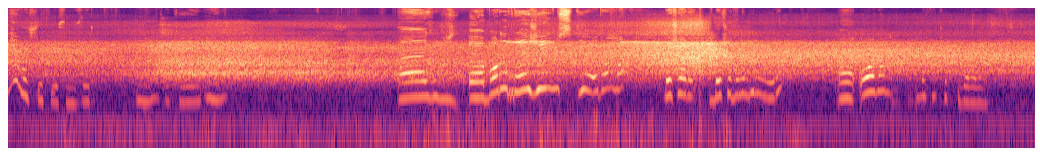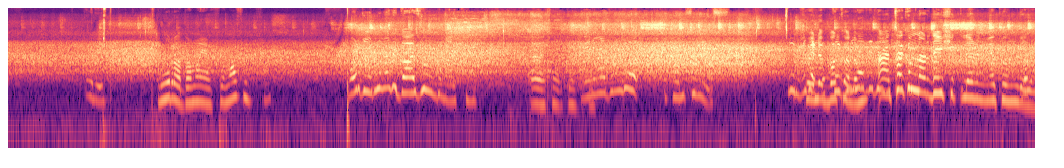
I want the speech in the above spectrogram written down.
Niye boş yapıyorsunuz? Hı. Ee, e, bu arada Ray James diye adam var. Başar, baş adını bilmiyorum. Ee, o adam bakın çok güzel adam. Hadi. Vur adama yaşamaz mısın? Bu arada onun adı Gazi oldu Mikey. Evet arkadaşlar. Benim adım da Hamsi Reis. Dur Şöyle bakalım. Ha, takımlar değişiklerini yapalım gelin.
